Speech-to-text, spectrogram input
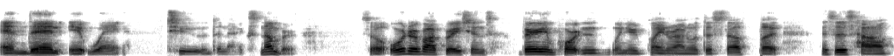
and then it went to the next number. So order of operations, very important when you're playing around with this stuff, but this is how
